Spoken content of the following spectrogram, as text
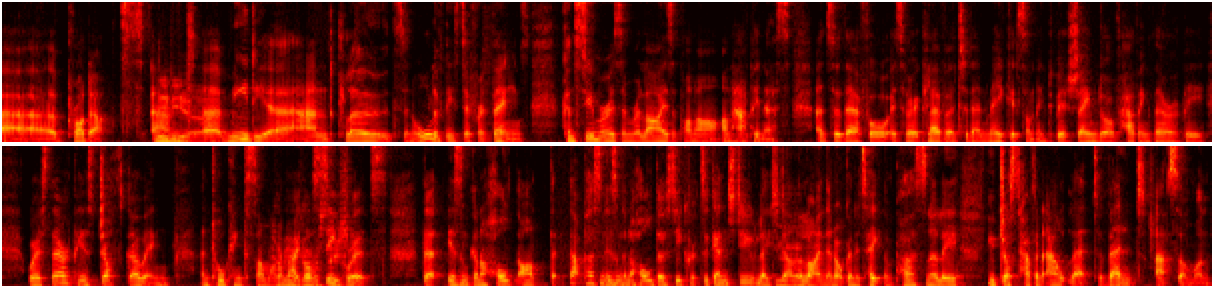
uh, products, and Media. Uh, media and clothes and all of these different things. Consumerism relies upon our unhappiness. And so therefore it's very clever to then make it something to be ashamed of having therapy. Whereas therapy is just going and talking to someone Having about your secrets that isn't going to hold aren't, that, that person isn't going to hold those secrets against you later down the line they're not going to take them personally you just have an outlet to vent at someone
